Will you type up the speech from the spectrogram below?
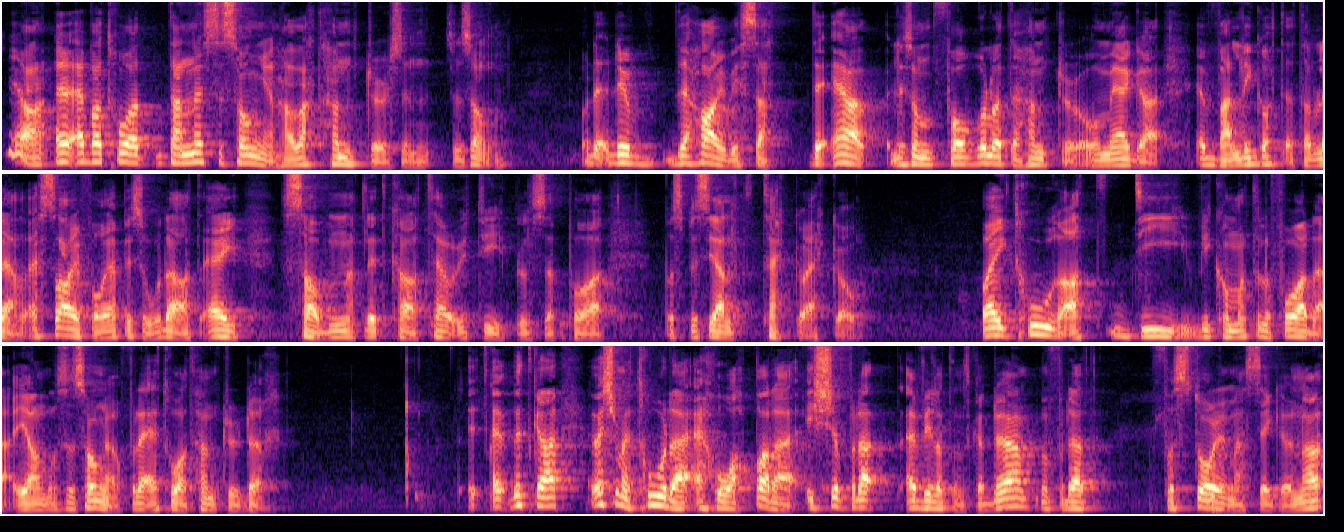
Ja, jeg, jeg bare tror at denne sesongen har vært Hunter sin sesong. Og det, det, det har jo vi sett. Det er liksom Forholdet til Hunter og Omega er veldig godt etablert. Jeg sa i forrige episode at jeg savnet litt karakterutdypelse på, på spesielt Tech og Echo. Og jeg tror at de, vi kommer til å få det i andre sesonger, for jeg tror at Hunter dør. Jeg, jeg, vet hva? jeg vet ikke om jeg tror det, jeg håper det. Ikke fordi jeg vil at han skal dø, men fordi at for storymessige grunner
